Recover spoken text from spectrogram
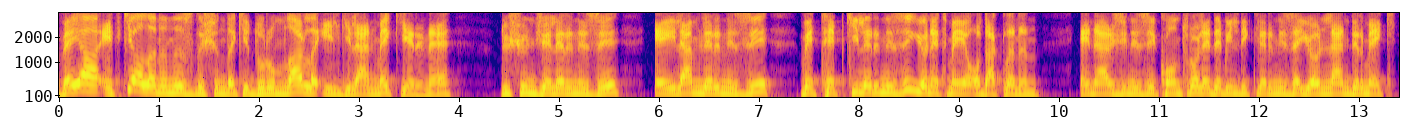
veya etki alanınız dışındaki durumlarla ilgilenmek yerine düşüncelerinizi, eylemlerinizi ve tepkilerinizi yönetmeye odaklanın. Enerjinizi kontrol edebildiklerinize yönlendirmek,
